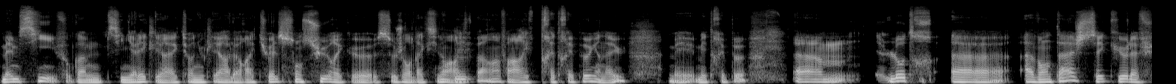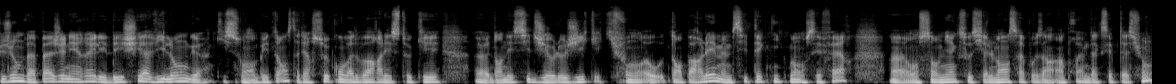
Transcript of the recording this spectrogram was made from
même si il faut quand même signaler que les réacteurs nucléaires à l'heure actuelle sont sûrs et que ce genre d'accident n'arrive mm. pas. Hein. Enfin, arrive très très peu, il y en a eu, mais mais très peu. Euh, l'autre euh, avantage, c'est que la fusion ne va pas générer les déchets à vie longue qui sont embêtants, c'est-à-dire ceux qu'on va devoir aller stocker euh, dans des sites géologiques et qui font autant parler, même si techniquement on sait faire. on sent bien que socialement ça pose un, problème d'acceptation.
